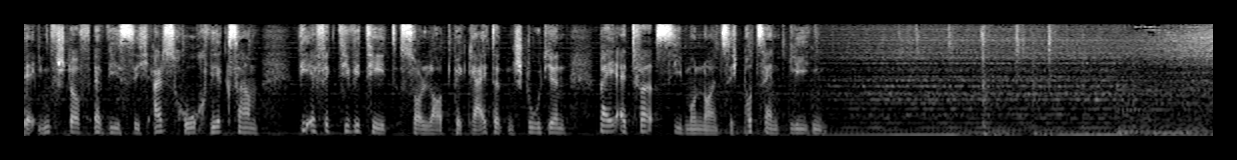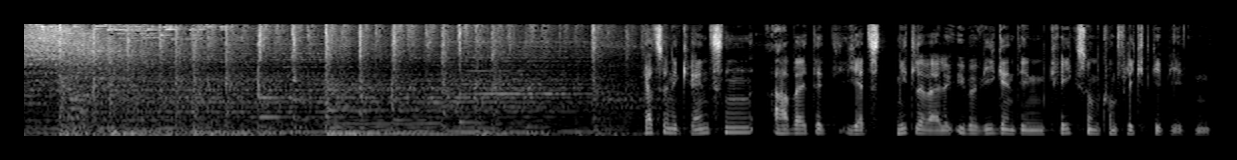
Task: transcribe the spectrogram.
Der Impfstoff erwies sich als hochwirksam. Die Effektivität soll laut begleitenden Studien bei etwa 97 Prozent liegen. Ärzte ohne Grenzen arbeitet jetzt mittlerweile überwiegend in Kriegs- und Konfliktgebieten.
